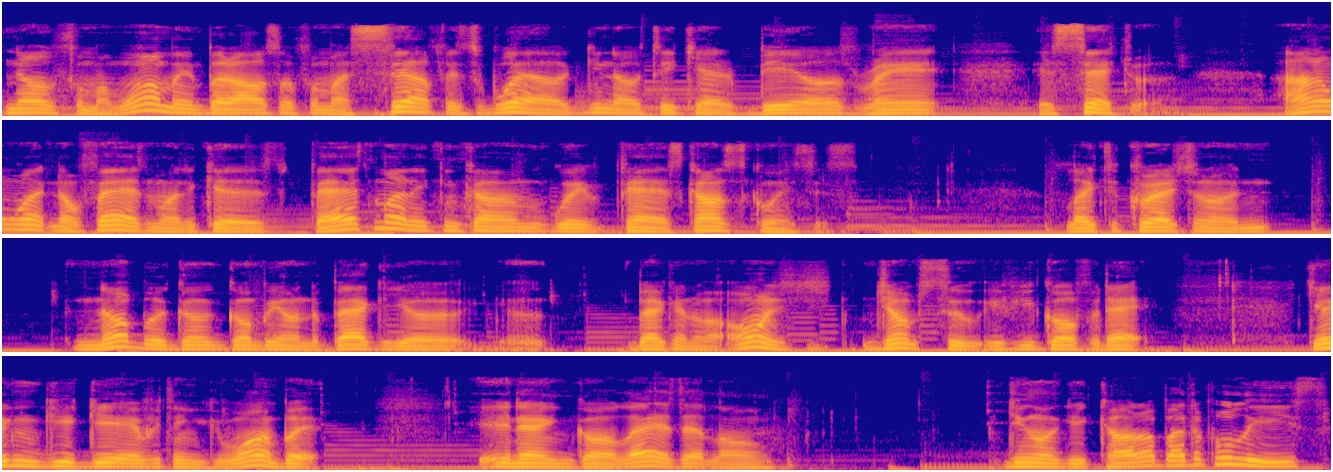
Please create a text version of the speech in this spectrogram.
you know, for my woman, but also for myself as well. You know, take care of bills, rent, etc. I don't want no fast money because fast money can come with fast consequences like the correctional number gonna, gonna be on the back of your, your back in an orange jumpsuit if you go for that. You can get, get everything you want, but it ain't gonna last that long. You're gonna get caught up by the police,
